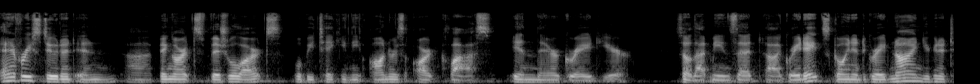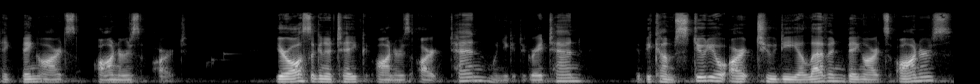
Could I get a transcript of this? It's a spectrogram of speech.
every student in uh, Byng Arts Visual Arts will be taking the Honors Art class in their grade year. So that means that uh, grade 8's going into grade 9, you're going to take Byng Arts Honors Art. You're also going to take Honors Art 10 when you get to grade 10. It becomes Studio Art 2D 11 Byng Arts Honors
